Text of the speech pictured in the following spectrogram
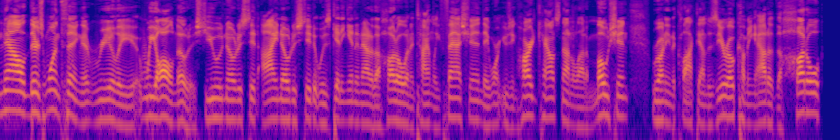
Now, there's one thing that really we all noticed. You noticed it. I noticed it. It was getting in and out of the huddle in a timely fashion. They weren't using hard counts, not a lot of motion, running the clock down to zero, coming out of the huddle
